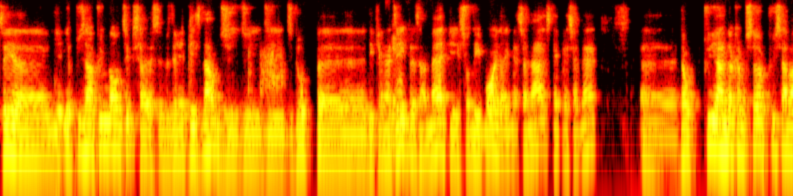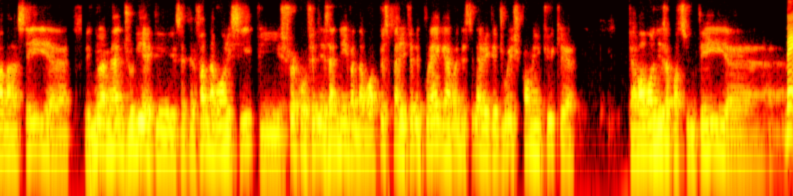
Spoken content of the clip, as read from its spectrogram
Tu sais, euh, il y, y, a de plus en plus de monde, tu sais, puis ça, je présidente du, du, du, du groupe euh, des Canadiens présentement, puis sur des boards de la Ligue nationale, c'est impressionnant. Euh, donc, plus il y en a comme ça, plus ça va avancer. Euh, et nous, Amélie Julie, c'était le fun d'avoir ici. Puis, je suis sûr qu'au fil des années, il va en avoir plus. Marie-Philippe Poulin, quand elle va décider d'arrêter de jouer, je suis convaincu que qu'elle va avoir des opportunités. Euh... Bien,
